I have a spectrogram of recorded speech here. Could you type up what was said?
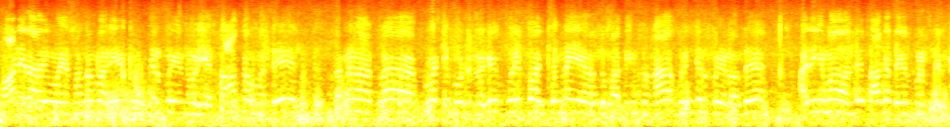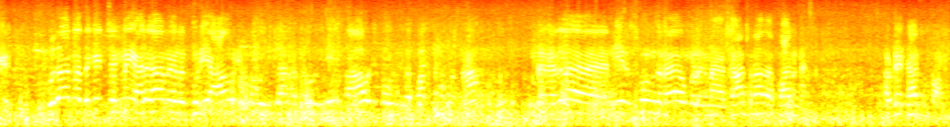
வானிலை ஆய்வு மையம் சொன்ன மாதிரியே பிரெஞ்சல் புயலினுடைய தாக்கம் வந்து தமிழ்நாட்டுல புரட்டி போட்டுட்டு இருக்கு குறிப்பா சென்னையை வந்து பாத்தீங்கன்னு சொன்னா பிரிஞ்சல் புயல் வந்து அதிகமா வந்து தாக்கத்தை ஏற்படுத்தியிருக்கு. உதாரணத்துக்கு சென்னை அருகாமையில் இருக்கக்கூடிய ஆவடி பகுதி தான் அந்த பகுதி. இந்த ஆவடி பகுதியில பாத்தீங்கன்னு சொன்னா இந்த வெள்ள நீர் சூழ்ந்துட உங்களுக்கு நான் காட்டுறேன். அதை பாருங்க. அப்படியே காட்டுப்பாங்க.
